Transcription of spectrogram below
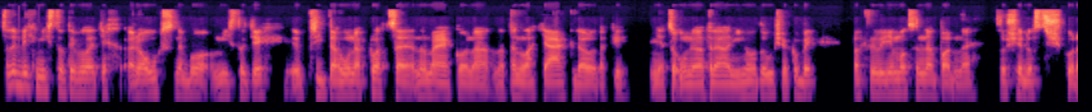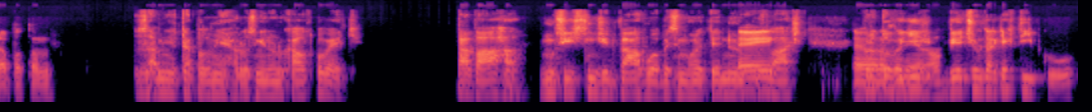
co kdybych místo ty vole těch rows nebo místo těch eh, přítahů na klece, normálně jako na, na ten laťák dal taky něco unilaterálního, to už jakoby pak ty lidi moc nenapadne, což je dost škoda potom. Za mě to je podle mě hrozně jednoduchá odpověď. Ta váha. Musíš snížit váhu, aby si mohli ty jednu ruku Ej, zvlášť. Jo, Proto rozhodně, vidíš no. většinu tady těch týpků,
